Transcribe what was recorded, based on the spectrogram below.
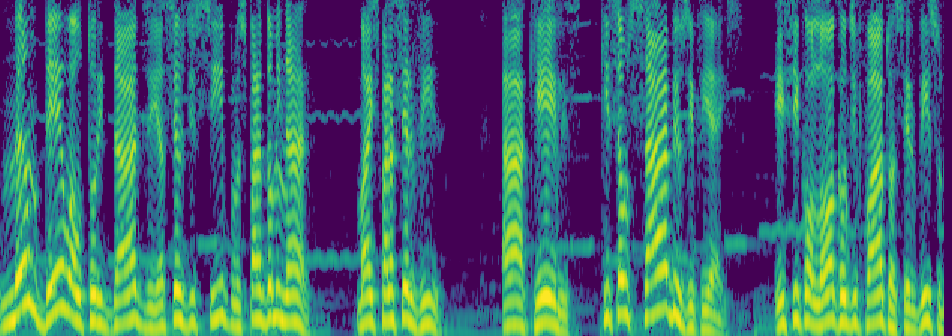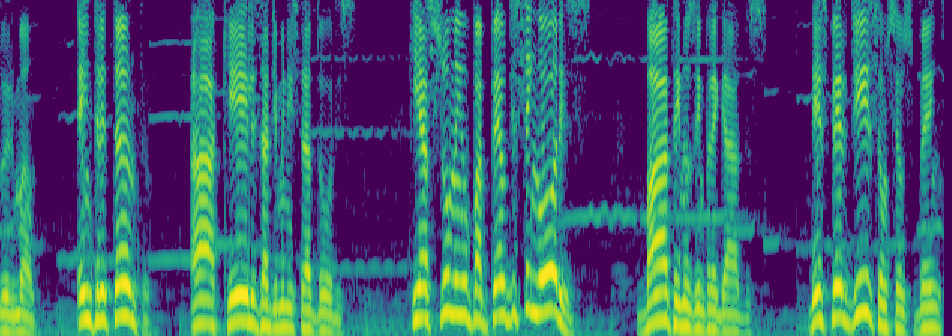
não deu autoridade a seus discípulos para dominar, mas para servir. Há aqueles que são sábios e fiéis e se colocam de fato a serviço do irmão. Entretanto, há aqueles administradores que assumem o papel de senhores, batem nos empregados, desperdiçam seus bens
